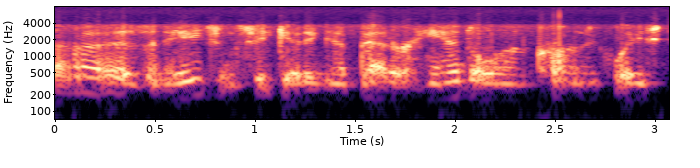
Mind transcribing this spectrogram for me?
uh, as an agency getting a better handle on chronic wasting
